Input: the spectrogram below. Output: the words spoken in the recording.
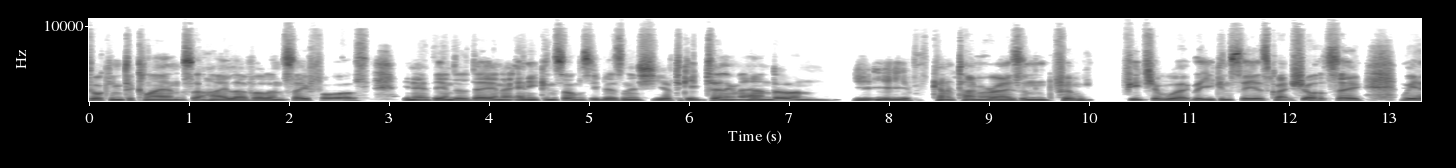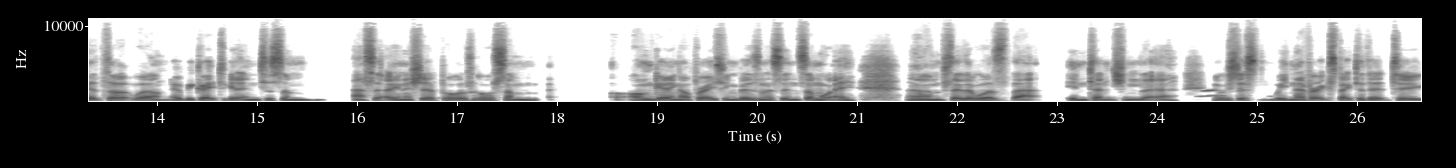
talking to clients at high level and so forth, you know, at the end of the day, in any consultancy business, you have to keep turning the handle and you, you, you kind of time horizon for future work that you can see is quite short. So we had thought, well, it would be great to get into some asset ownership or or some ongoing operating business in some way. Um, so there was that intention there. It was just we never expected it to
